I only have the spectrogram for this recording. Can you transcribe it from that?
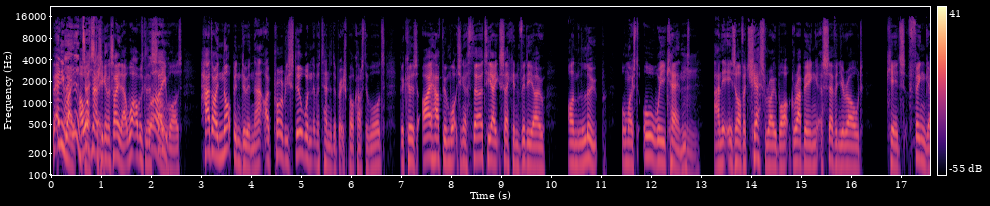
But anyway, is I wasn't actually going to say that. What I was going to say was, had I not been doing that, I probably still wouldn't have attended the British Podcast Awards because I have been watching a 38 second video on loop almost all weekend, Hmm. and it is of a chess robot grabbing a seven year old kid's finger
